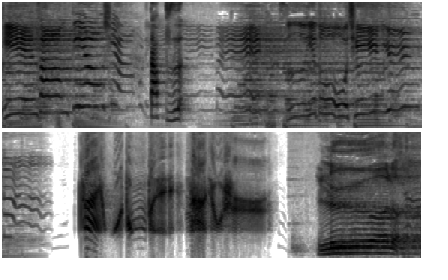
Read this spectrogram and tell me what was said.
天上掉下打比，梅，是一朵青云高。在我东北，那就是乐乐。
